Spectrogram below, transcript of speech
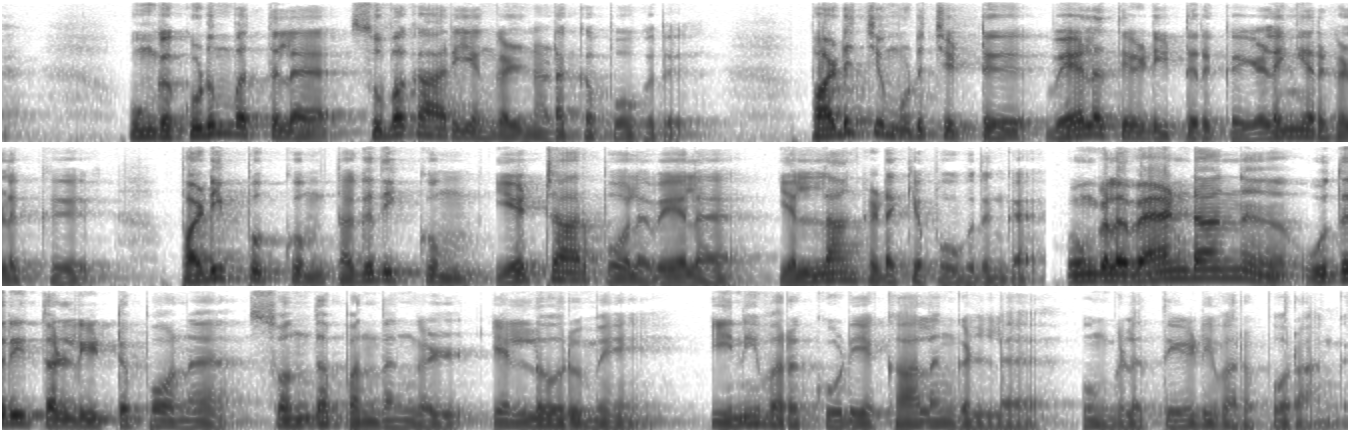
உங்கள் குடும்பத்தில் சுபகாரியங்கள் நடக்க போகுது. படித்து முடிச்சிட்டு வேலை தேடிட்டு இருக்க இளைஞர்களுக்கு படிப்புக்கும் தகுதிக்கும் ஏற்றாற் போல வேலை எல்லாம் கிடைக்க போகுதுங்க. உங்களை வேண்டான்னு உதிரி தள்ளிட்டு போன சொந்த பந்தங்கள் எல்லோருமே இனி வரக்கூடிய காலங்களில் உங்களை தேடி வரப்போகிறாங்க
